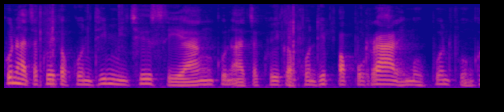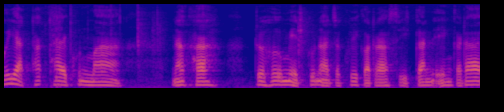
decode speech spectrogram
คุณอาจจะคุยกับคนที่มีชื่อเสียง คุณอาจจะคุยกับคนที่ป๊อปปูล่าในหมู่เพื่อนฝูงเขาอยากทักทายคุณมานะคะเดอะเฮอร์เมคุณอาจจะคุยกับราศีกันเองก็ได้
